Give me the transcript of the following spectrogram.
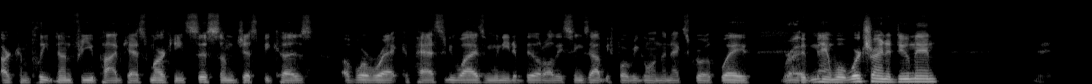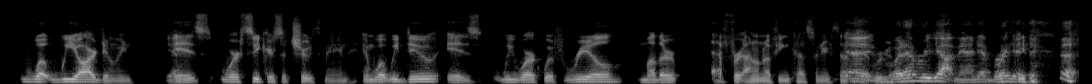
our complete done for you podcast marketing system, just because of where we're at capacity wise, and we need to build all these things out before we go on the next growth wave. Right. But man, what we're trying to do, man what we are doing yeah. is we're seekers of truth, man. And what we do is we work with real mother effort. I don't know if you can cuss on yourself. Yeah, whatever you got, man. Yeah, bring it.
